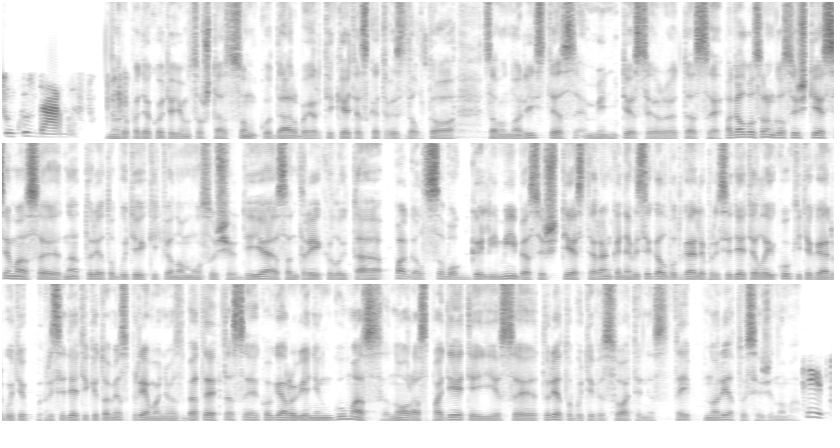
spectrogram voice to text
sunkus darbas. Noriu padėkoti Jums už tą sunkų darbą ir tikėtis, kad vis dėlto savanorystės mintis ir tas pagalbos rankos ištiesimas, na, turėtų būti kiekvieno mūsų širdyje, esant reikalui tą pagal savo galimybės ištiesti ranką, ne visi galbūt galbūt gali prisidėti laiku, kiti gali būti prisidėti kitomis priemonėmis, bet tas, ko gero, vieningumas, noras padėti, jis turėtų būti visuotinis. Taip norėtųsi, žinoma. Taip,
